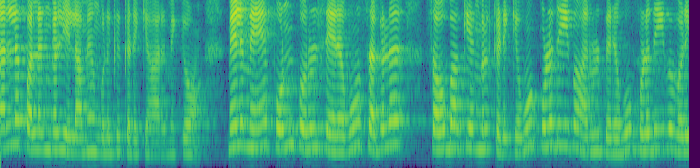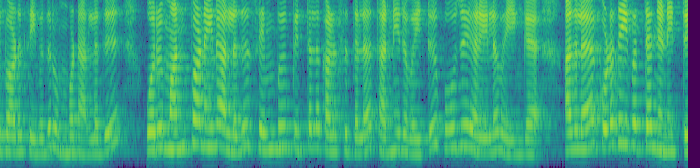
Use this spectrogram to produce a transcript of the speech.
நல்ல பலன்கள் எல்லாமே உங்களுக்கு கிடைக்க ஆரம்பிக்கும். மேலுமே பொன் பொருள் சேரவும் சகல சௌபாக்கியங்கள் கிடைக்கவும் குலதெய்வ அருள் பெறவும் குலதெய்வ வழிபாடு செய்வது ரொம்ப நல்லது. ஒரு மண்பானையில் அல்லது செம்பு பித்தளை கலசத்தில் தண்ணீரை வைத்து பூஜை அறையில் வையுங்க. அதில் குலதெய்வத்தை நினைத்து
